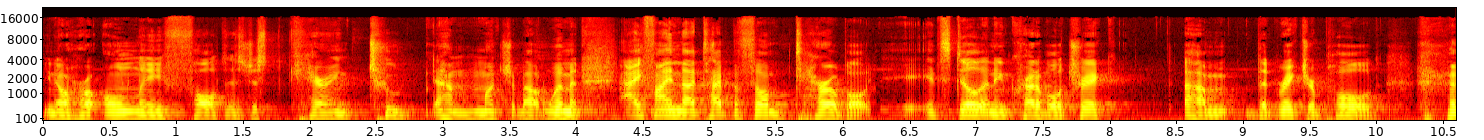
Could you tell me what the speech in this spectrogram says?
you know, her only fault is just caring too damn much about women. I find that type of film terrible. It's still an incredible trick um, that Richter pulled.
